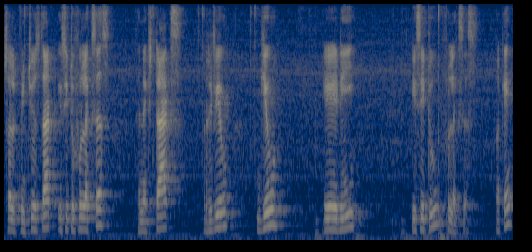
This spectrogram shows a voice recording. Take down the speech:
So let me choose that ec2 full access. The next tags review give ad ec2 full access. Okay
